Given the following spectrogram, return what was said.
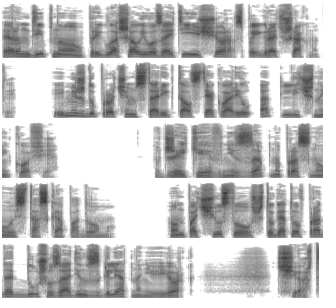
Эрон Дипно приглашал его зайти еще раз, поиграть в шахматы. И, между прочим, старик-толстяк варил отличный кофе. В Джейке внезапно проснулась тоска по дому. Он почувствовал, что готов продать душу за один взгляд на Нью-Йорк. Черт,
